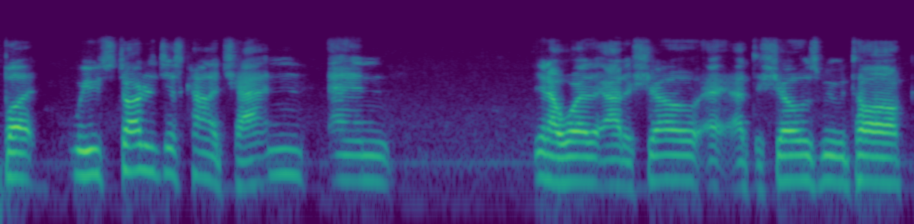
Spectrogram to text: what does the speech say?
but we started just kind of chatting, and you know, whether at a show at the shows we would talk,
